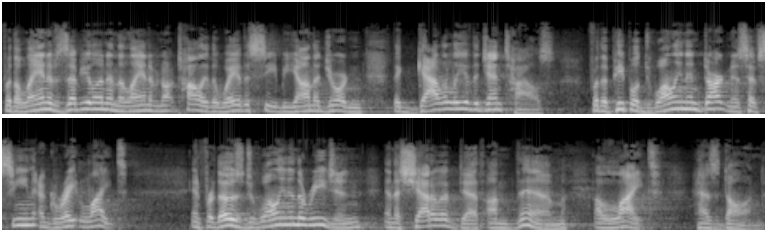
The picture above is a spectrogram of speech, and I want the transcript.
For the land of Zebulun and the land of Naphtali, the way of the sea beyond the Jordan, the Galilee of the Gentiles, for the people dwelling in darkness have seen a great light. And for those dwelling in the region and the shadow of death, on them a light has dawned.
